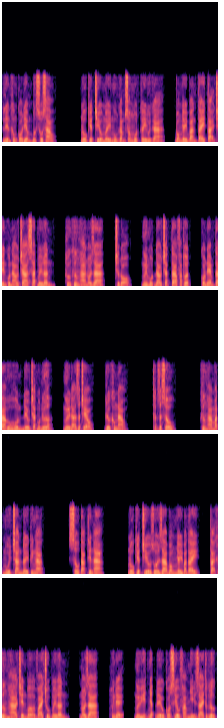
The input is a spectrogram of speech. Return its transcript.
liền không có điểm bức số sao. Nô kiệt triều mấy ngủ gặm xong một cây đùi gà, bóng nhảy bàn tay tại trên quần áo trà sát mấy lần, hướng khương hà nói ra, trước đó, ngươi một đao chặt ta pháp thuật, còn đem ta ưu hồn đều chặt một nửa, ngươi đã rất treo, được không nào? Thật rất sâu. Khương hà mặt mũi tràn đầy kinh ngạc. Sâu tạc thiên a. Nô kiệt triều dỗi ra bóng nhảy bàn tay tại khương hà trên bờ vai chụp mấy lần, nói ra, huynh đệ, ngươi ít nhất đều có siêu phàm nhị giai thực lực.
